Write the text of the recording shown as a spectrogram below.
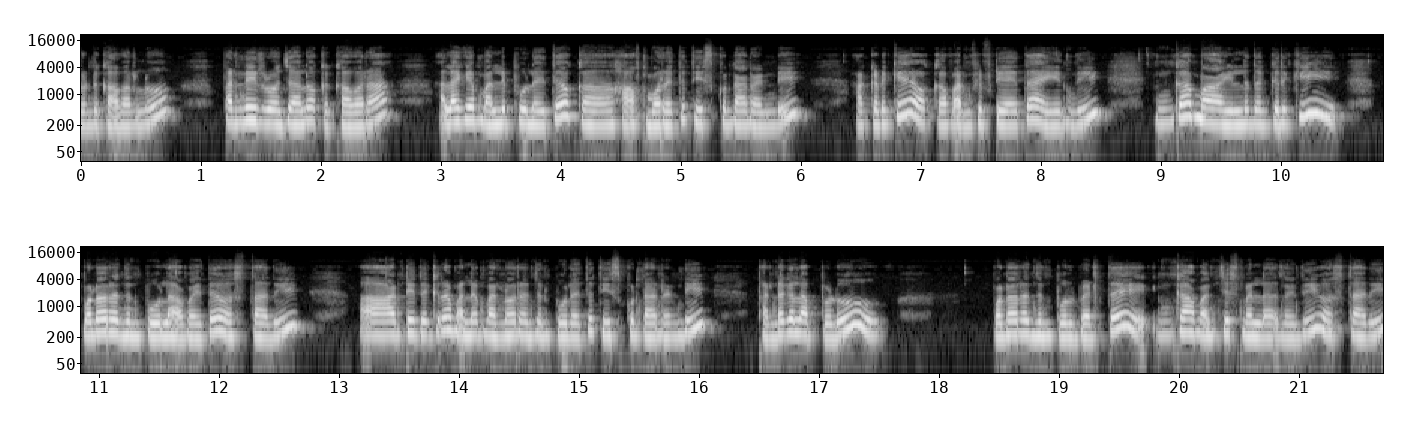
రెండు కవర్లు పన్నీర్ రోజాలు ఒక కవరా అలాగే మల్లెపూలు అయితే ఒక హాఫ్ మోర్ అయితే తీసుకున్నానండి. అక్కడికే ఒక వన్ ఫిఫ్టీ అయితే అయ్యింది. ఇంకా మా ఇళ్ళ దగ్గరికి మనోరంజన్ పూలు ఆమె అయితే వస్తుంది. ఆ ఆంటీ దగ్గర మళ్ళీ మనోరంజన్ పూలు అయితే తీసుకుంటానండి. పండగలప్పుడు మనోరంజన్ పూలు పెడితే ఇంకా మంచి స్మెల్ అనేది వస్తుంది.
